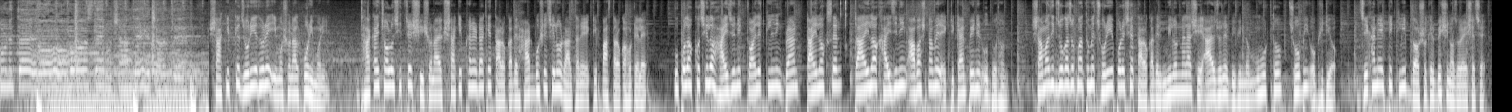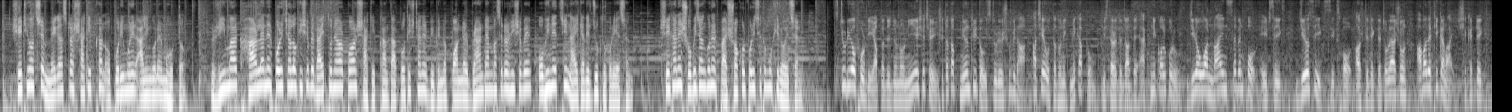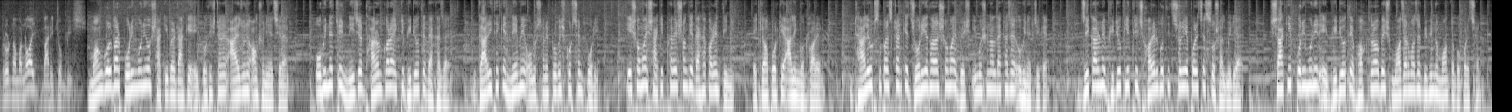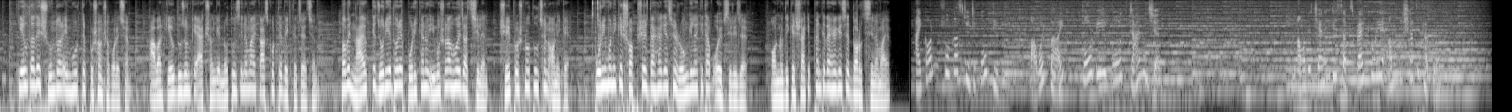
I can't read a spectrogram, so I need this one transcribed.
ਹੁਣ ਤੇ ਰੋਜ਼ ਤੈਨੂੰ ਚਾਹੁੰਦੇ ਚਾਹੁੰਦੇ শাকিবকে জড়িয়ে ধরে ইমোশনাল পরিমণি ঢাকায় চলচ্চিত্রের শীর্ষনায়ক শাকিব খানের ডাকে তারকাদের হাট বসেছিল রাজধানীর একটি পাঁচ তারকা হোটেলে উপলক্ষ ছিল হাইজেনিক টয়লেট ক্লিনিং ব্র্যান্ড টাইলক্সের টাইলক হাইজিনিং আবাস নামের একটি ক্যাম্পেইনের উদ্বোধন সামাজিক যোগাযোগ মাধ্যমে ছড়িয়ে পড়েছে তারকাদের মিলন মেলার সেই আয়োজনের বিভিন্ন মুহূর্ত ছবি ও ভিডিও যেখানে একটি ক্লিপ দর্শকের বেশি নজরে এসেছে। সেটি হচ্ছে মেগাস্টার শাকিব খান ও পরিমণির আলিঙ্গনের মুহূর্ত। রিমার্ক হারল্যানের পরিচালক হিসেবে দায়িত্ব নেওয়ার পর শাকিব খান তার প্রতিষ্ঠানের বিভিন্ন পণ্যের ব্র্যান্ড অ্যাম্বাসেডর হিসেবে অভিনেত্রী নায়িকাদের যুক্ত করিয়েছেন। সেখানে সবিজাঙ্গনের প্রায় সকল পরিচিত মুখী রয়েছেন। স্টুডিও ফোর আপনাদের জন্য নিয়ে এসেছে শীতাতাপ নিয়ন্ত্রিত স্টুডিও সুবিধা। আছে অত্যাধুনিক মেকআপ রুম বিস্তারিত জানতে এখনই কল করুন zero one nine seven four eight six zero six six four হাউসটি দেখতে চলে আসুন আমাদের ঠিকানায়। সেক্ষেত্রে রোড নাম্বার নয়, বাড়ি চব্বিশ। মঙ্গলবার পরিমণি ও সাকিবের ডাকে এই প্রতিষ্ঠানের আয়োজনে অংশ নিয়েছিলেন। অভিনেত্রীর নিজের ধারণ করা একটি ভিডিওতে দেখা যায়, গাড়ি থেকে নেমে অনুষ্ঠানে প্রবেশ করছেন পরি। এ সময় শাকিব খানের সঙ্গে দেখা করেন তিনি। একে অপরকে আলিঙ্গন করেন। ঢালিউড সুপারস্টারকে জড়িয়ে ধরার সময় বেশ ইমোশনাল দেখা যায় অভিনেত্রীকে। যে কারণে ভিডিও ক্লিপটি ঝড়ের গতিতে ছড়িয়ে পড়েছে সোশ্যাল মিডিয়ায়। শাকিব পরিমণির এই ভিডিওতে ভক্তরাও বেশ মজার মজার বিভিন্ন মন্তব্য করেছেন। কেউ তাদের সুন্দর এই মুহূর্তের প্রশংসা করেছেন। আবার কেউ দুজনকে একসঙ্গে নতুন সিনেমায় কাজ করতে দেখতে চেয়েছেন। তবে নায়ককে জড়িয়ে ধরে পরি কেন ইমোশনাল হয়ে যাচ্ছিলেন, সেই প্রশ্ন তুলছেন অনেকে। পরিমণিকে সবশেষ দেখা গেছে রঙ্গিলা কিতাব ওয়েব সিরিজে। অন্যদিকে শাকিব খানকে দেখা গেছে দরদ সিনেমায়। Icon focus twenty four TV power by four D four dimension আমাদের চ্যানেলটি সাবস্ক্রাইব করে আমাদের সাথে থাকুন।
